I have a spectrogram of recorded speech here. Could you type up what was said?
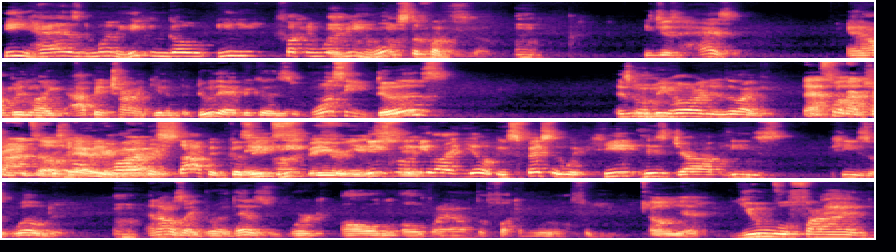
he has the money. He can go any fucking where he Mhm, wants to fucking go. mhm. He just has it. And I've been like, I've been trying to get him to do that because once he does, it's gonna be Mhm. hard to like. That's what I try and tell It's gonna be hard to stop him because he, he he's gonna be like, yo, especially with his, his job, he's he's a welder. Mm. And I was like, bro, that's work all around the fucking world for you. Oh yeah. You will find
